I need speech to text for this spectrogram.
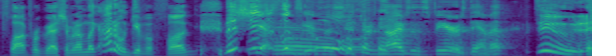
plot progression." But I'm like, I don't give a fuck. This shit yeah, just looks who shit? cool, There's knives and spears. Damn it. dude.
